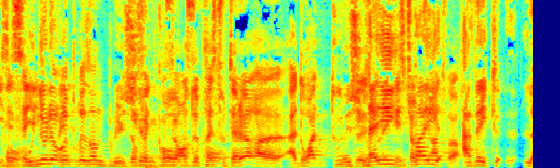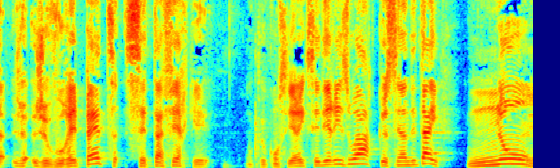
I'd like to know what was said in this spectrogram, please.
ils, ne le représentent plus. Ils ont fait une conférence de presse tout à l'heure euh, à droite, toutes les questions Avec, je, vous répète, cette affaire qui est, on peut considérer que c'est dérisoire, que c'est un détail. Non,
